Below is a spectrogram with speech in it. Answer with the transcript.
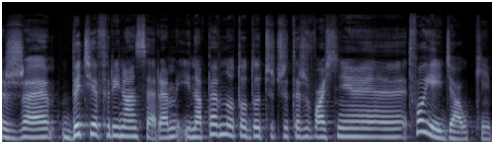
że bycie freelancerem i na pewno to dotyczy też właśnie twojej działki.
